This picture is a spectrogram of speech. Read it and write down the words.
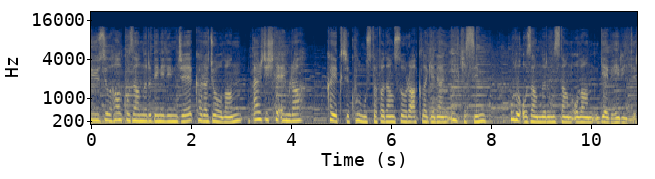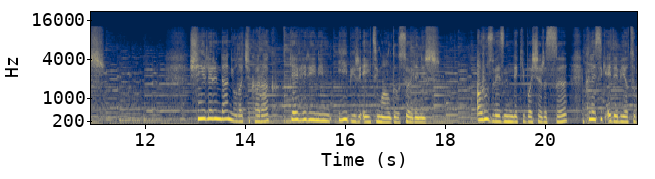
yüzyıl halk ozanları denilince Karacaoğlan, Ercişli Emrah, Kayıkçı Kul Mustafa'dan sonra akla gelen ilk isim ulu ozanlarımızdan olan Gevheri'dir. Şiirlerinden yola çıkarak Gevheri'nin iyi bir eğitim aldığı söylenir. Aruz veznindeki başarısı, klasik edebiyatı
